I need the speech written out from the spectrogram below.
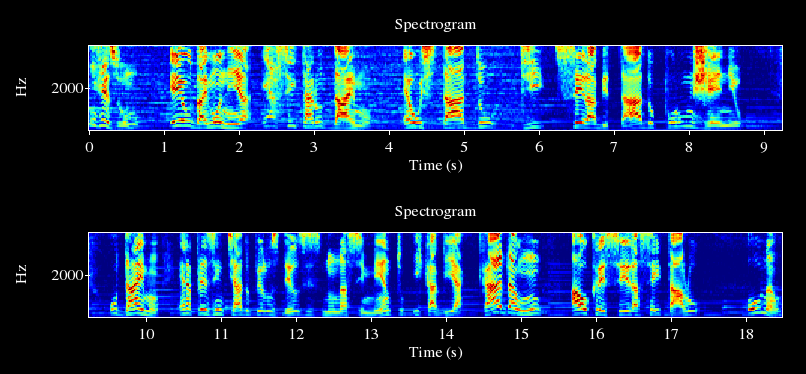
Em resumo, eudaimonia é aceitar o daimon, é o estado de ser habitado por um gênio. O daimon era presenteado pelos deuses no nascimento e cabia a cada um ao crescer aceitá-lo ou não.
